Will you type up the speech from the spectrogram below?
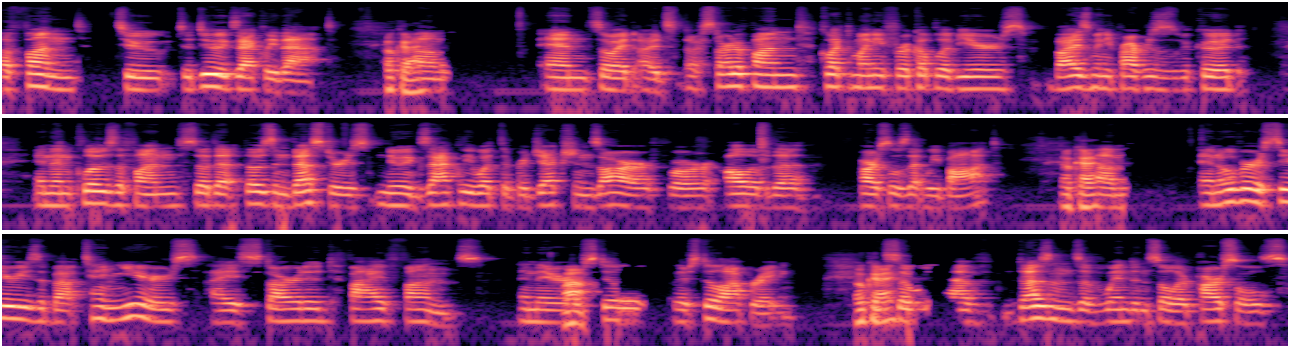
a fund to to do exactly that. Okay. Um, and so I'd, I'd start a fund, collect money for a couple of years, buy as many properties as we could, and then close the fund so that those investors knew exactly what the projections are for all of the parcels that we bought. Okay. Um, and over a series of about 10 years, I started five funds and they're wow. still they're still operating. Okay. And so we have dozens of wind and solar parcels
